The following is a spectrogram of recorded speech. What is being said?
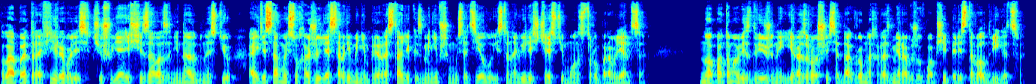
Лапы атрофировались, чешуя исчезала за ненадобностью, а эти самые сухожилия со временем прирастали к изменившемуся телу и становились частью монстра-управленца. Ну а потом обездвиженный и разросшийся до огромных размеров жук вообще переставал двигаться.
